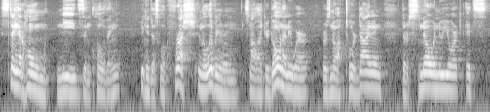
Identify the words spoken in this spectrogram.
stay at home needs and clothing. You can just look fresh in the living room. It's not like you're going anywhere. There's no outdoor dining. There's snow in New York. It's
